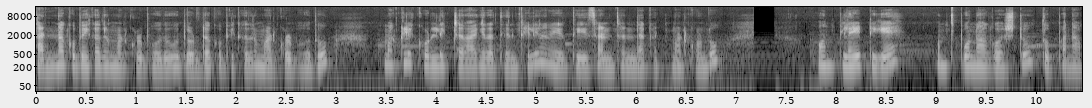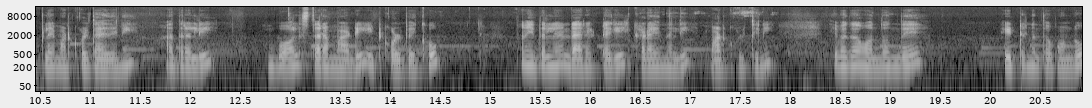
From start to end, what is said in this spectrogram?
ಸಣ್ಣಕ್ಕೂ ಬೇಕಾದರೂ ಮಾಡ್ಕೊಳ್ಬೋದು ದೊಡ್ಡಕ್ಕೂ ಬೇಕಾದರೂ ಮಾಡ್ಕೊಳ್ಬೋದು ಮಕ್ಳಿಗೆ ಕೊಡ್ಲಿಕ್ಕೆ ಚೆನ್ನಾಗಿರುತ್ತೆ ಅಂಥೇಳಿ ನಾನು ರೀತಿ ಸಣ್ಣ ಸಣ್ಣದಾಗಿ ಕಟ್ ಮಾಡಿಕೊಂಡು ಒಂದು ಪ್ಲೇಟಿಗೆ ಒಂದು ಸ್ಪೂನ್ ಆಗುವಷ್ಟು ತುಪ್ಪನ ಅಪ್ಲೈ ಮಾಡ್ಕೊಳ್ತಾ ಇದ್ದೀನಿ. ಅದರಲ್ಲಿ ಬಾಲ್ಸ್ ಥರ ಮಾಡಿ ಇಟ್ಕೊಳ್ಬೇಕು. ನಾನು ಇದರಲ್ಲೇ ಡೈರೆಕ್ಟಾಗಿ ಕಡಾಯಿನಲ್ಲಿ ಮಾಡ್ಕೊಳ್ತೀನಿ. ಇವಾಗ ಒಂದೊಂದೇ ಹಿಟ್ಟನ್ನು ತಗೊಂಡು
